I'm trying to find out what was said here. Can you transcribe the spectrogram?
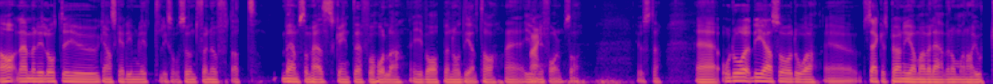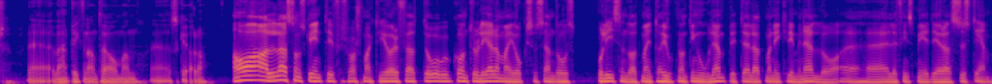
Ja, nej, men det låter ju ganska rimligt, liksom sunt förnuft att vem som helst ska inte få hålla i vapen och delta eh, i nej. uniform. Så. Just det. Eh, och då, det är alltså då, eh, säkerhetsprövning gör man väl även om man har gjort eh, värnplikten antar jag om man eh, ska göra. Ja, alla som ska in till Försvarsmakten gör det för att då kontrollerar man ju också sen då hos polisen då att man inte har gjort någonting olämpligt eller att man är kriminell då, eh, eller finns med i deras system.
